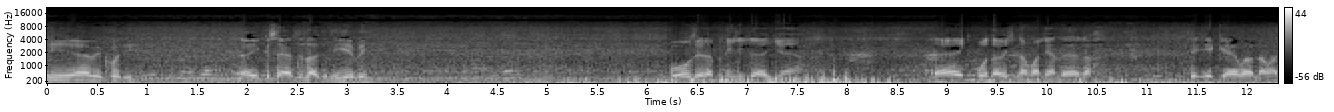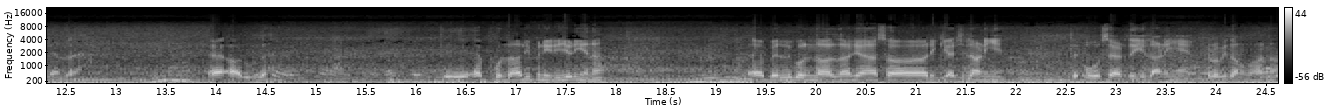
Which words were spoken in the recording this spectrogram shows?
ਇਹ ਇਹ ਵੇਖੋ ਜੀ। ਇਹ ਇੱਕ ਸਾਈਡ ਤੇ ਲੱਗਦੀ ਹੈ ਵੀ। ਬਹੁਤ ਜ਼ਿਆਦਾ ਪਨੀਰੀ ਲੈ ਕੇ ਆਇਆ ਇਹ ਇੱਕ ਪੌਦਾ ਵਿੱਚ ਨਵਾਂ ਲਿਆਂਦਾ ਇਹਦਾ। ਤੇ ਇੱਕ ਇਹ ਵਾਲਾ ਨਵਾਂ ਲਿਆਂਦਾ ਇਹ ਆੜੂ ਦਾ। ਤੇ ਇਹ ਫੁੱਲਾਂ ਵਾਲੀ ਪਨੀਰੀ ਜਿਹੜੀ ਹੈ ਨਾ, ਇਹ ਬਿਲਕੁਲ ਨਾਲ ਨਾਲ ਜਾਂ ਸਾਰੀ ਕਿਰਚ ਲਾਣੀ ਹੈ। ਤੇ ਉਸ ਸਾਈਡ ਤੇ ਹੀ ਲਾਣੀ ਹੈ, ਫਿਰ ਉਹ ਵੀ ਤੁਹਾਨੂੰ ਖਾਣਾ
